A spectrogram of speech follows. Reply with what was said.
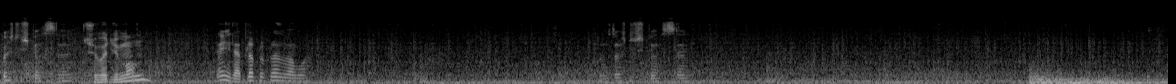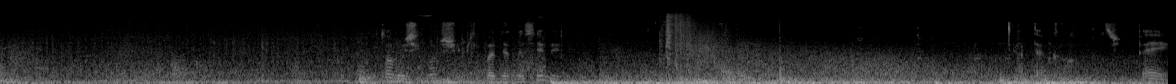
Pourquoi je touche personne Vois du monde Ah, il en a plein plein plein devant moi. Pour l'instant, je touche personne. Pourtant, logiquement, je suis pile poil bien placé, mais. Ah, d'accord. Super.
